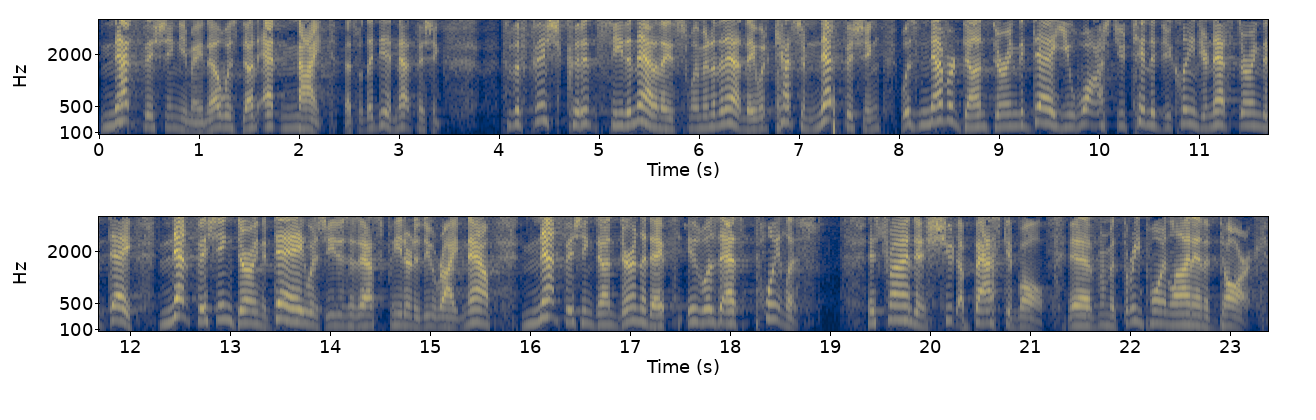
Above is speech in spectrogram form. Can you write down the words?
net fishing, you may know, was done at night. That's what they did, net fishing. So the fish couldn't see the net and they'd swim into the net and they would catch them. Net fishing was never done during the day. You washed, you tended, you cleaned your nets during the day. Net fishing during the day, which Jesus has asked Peter to do right now, net fishing done during the day, it was as pointless as trying to shoot a basketball uh, from a three point line in the dark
